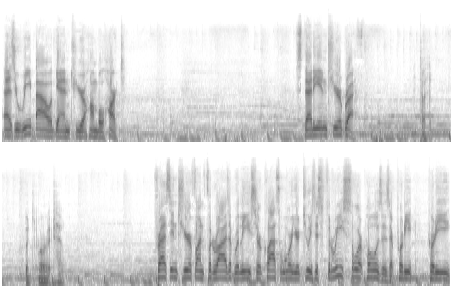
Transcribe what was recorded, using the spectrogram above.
as you rebow again to your humble heart. Steady into your breath. But for Press into your front foot, rise up, release your class warrior two. This is three solar poses. They're pretty, pretty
